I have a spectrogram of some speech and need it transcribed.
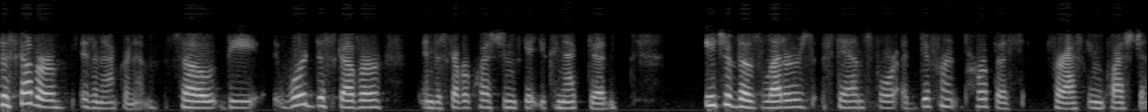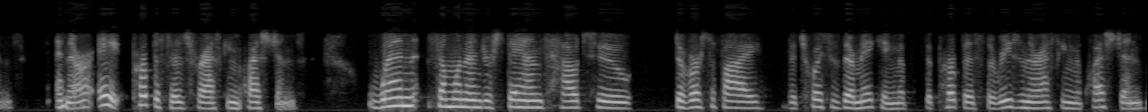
Discover is an acronym. So the word discover and discover questions get you connected. Each of those letters stands for a different purpose for asking questions. And there are eight purposes for asking questions when someone understands how to diversify the choices they're making, the, the purpose, the reason they're asking the question,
